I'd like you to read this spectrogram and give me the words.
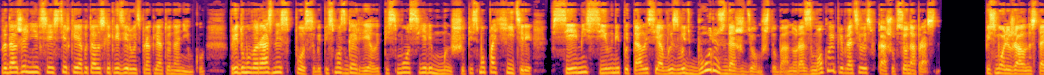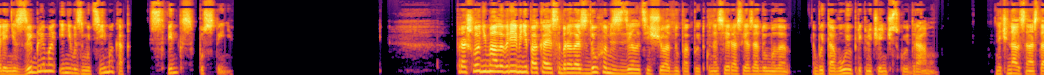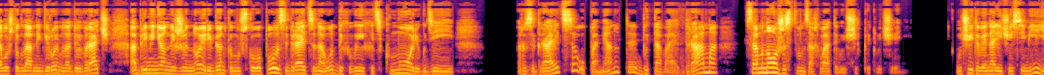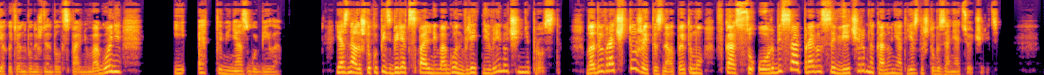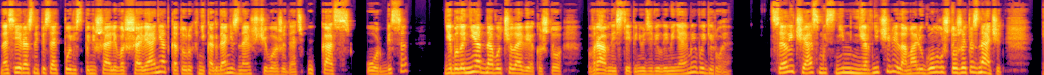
В продолжении всей стирки я пыталась ликвидировать проклятую анонимку. Придумывала разные способы. Письмо сгорело, письмо съели мыши, письмо похитили. Всеми силами пыталась я вызвать бурю с дождем, чтобы оно размокло и превратилось в кашу. Все напрасно. Письмо лежало на столе незыблемо и невозмутимо, как сфинкс в пустыне. Прошло немало времени, пока я собралась с духом сделать еще одну попытку. На сей раз я задумала бытовую приключенческую драму. Начиналась она с того, что главный герой, молодой врач, обремененный женой и ребенком мужского пола, собирается на отдых выехать к морю, где и разыграется упомянутая бытовая драма со множеством захватывающих приключений. Учитывая наличие семьи, ехать он вынужден был в спальном вагоне, и это меня сгубило. Я знала, что купить билет в спальный вагон в летнее время очень непросто. Молодой врач тоже это знал, поэтому в кассу Орбиса отправился вечером накануне отъезда, чтобы занять очередь. На сей раз написать повесть помешали варшавяне, от которых никогда не знаешь, чего ожидать. У касс Орбиса не было ни одного человека, что в равной степени удивило и меня, и моего героя. Целый час мы с ним нервничали, ломали голову, что же это значит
